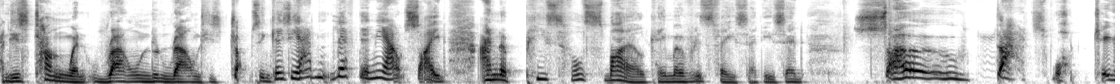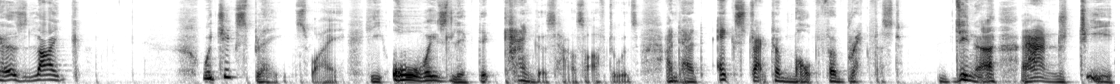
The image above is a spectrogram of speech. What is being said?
and his tongue went round and round his chops in case he hadn't left any outside, and a peaceful smile came over his face, and he said, So that's what Tigger's like. Which explains why he always lived at Kanga's house afterwards and had extract of malt for breakfast dinner and tea,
